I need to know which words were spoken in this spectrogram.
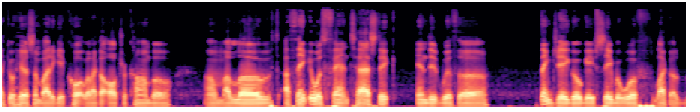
Like you'll hear somebody get caught with like an ultra combo. Um, I loved. I think it was fantastic. Ended with uh, I think Jago gave Sabrewulf like a,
